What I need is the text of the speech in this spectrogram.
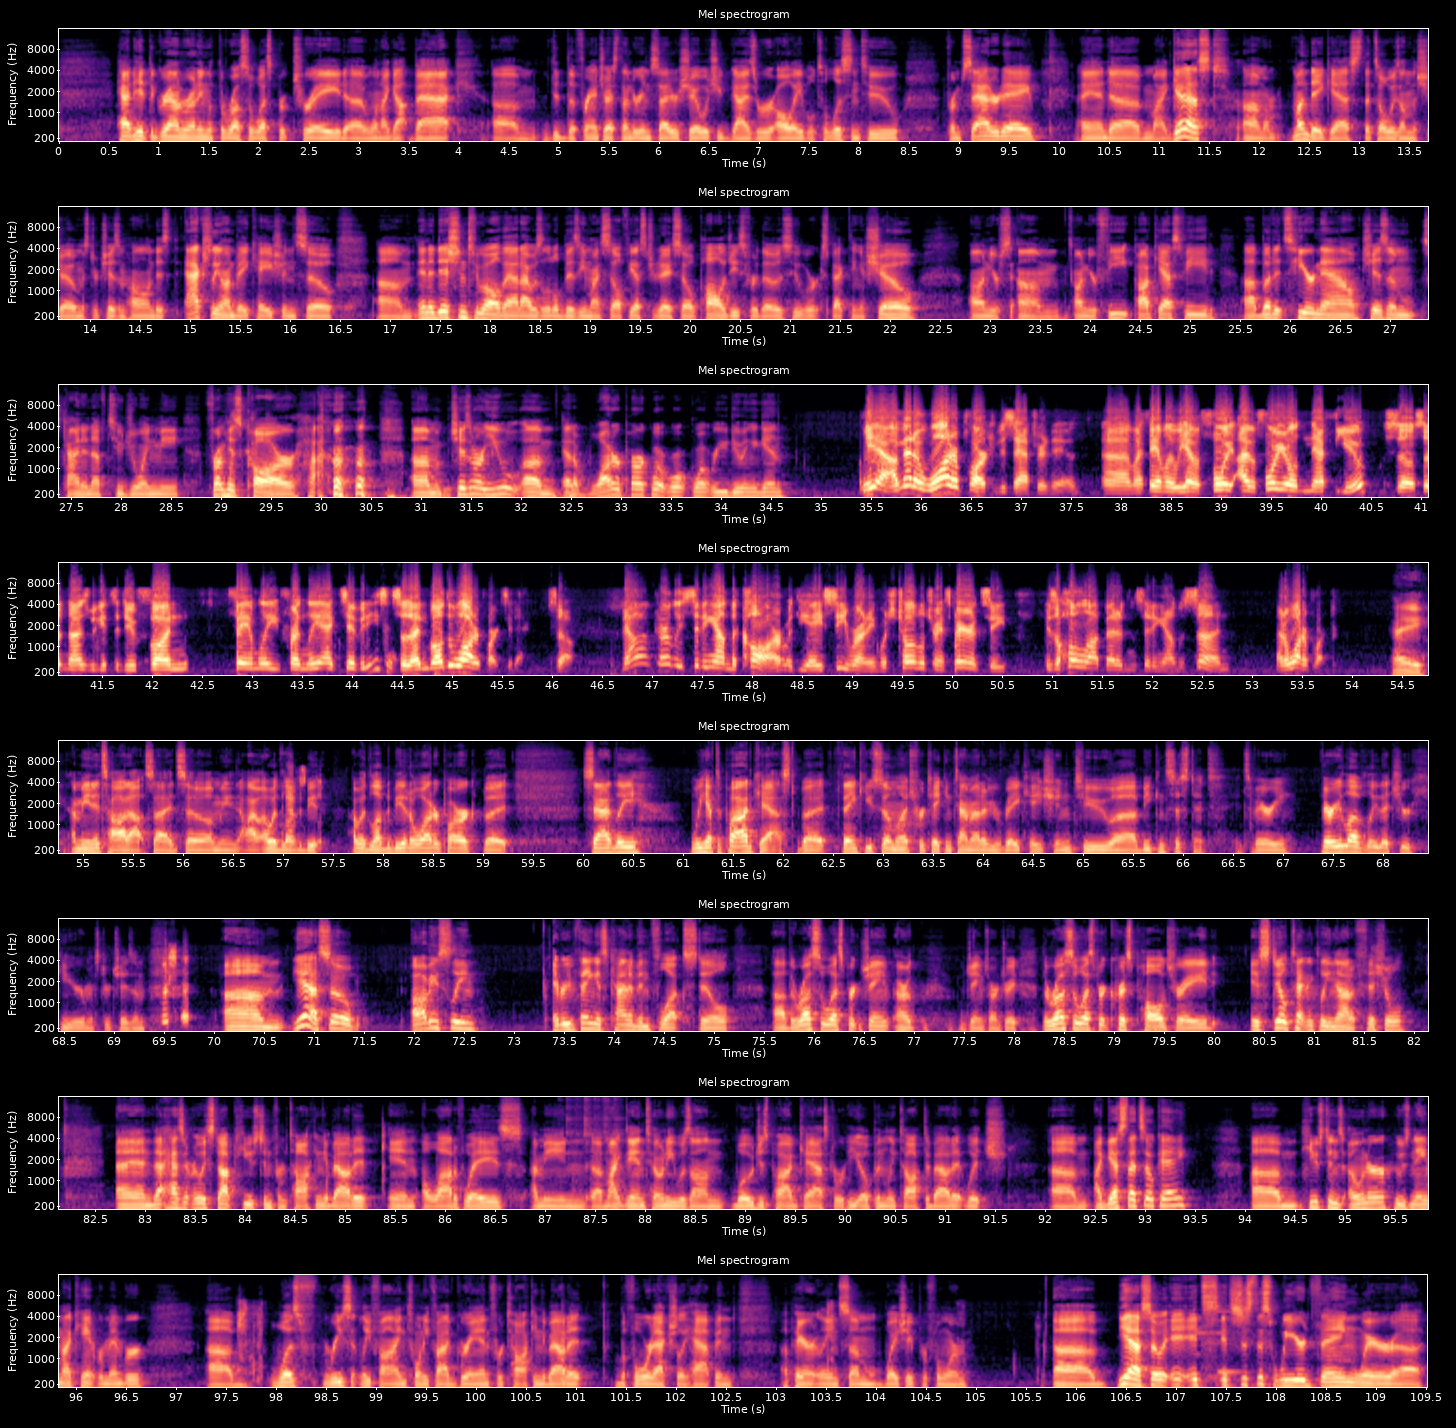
Had to hit the ground running with the Russell Westbrook trade uh, when I got back. Um, did the Franchise Thunder Insider show, which you guys were all able to listen to from Saturday. And uh, my guest, um, Monday guest, that's always on the show, Mr. Chisholm Holland, is actually on vacation. So, um, in addition to all that, I was a little busy myself yesterday. So, apologies for those who were expecting a show on your um, on your feed podcast feed. Uh, but it's here now. Chisholm is kind enough to join me from his car. um, Chisholm, are you um, at a water park? What, what, what were you doing again? Yeah, I'm at a water park this afternoon. Uh, my family, we have a four. I have a four-year-old nephew, so sometimes we get to do fun, family-friendly activities, and so that involved the water park today. So now I'm currently sitting out in the car with the AC running, which total transparency is a whole lot better than sitting out in the sun at a water park. Hey, I mean it's hot outside, so I mean I, I would love Absolutely. to be I would love to be at a water park, but sadly we have to podcast. But thank you so much for taking time out of your vacation to uh, be consistent. It's very very lovely that you're here, Mr. Chisholm. For sure. Um, yeah, so obviously everything is kind of in flux still. Uh, the Russell Westbrook James or James Harden trade, the Russell Westbrook Chris Paul trade is still technically not official, and that hasn't really stopped Houston from talking about it in a lot of ways. I mean, uh, Mike D'Antoni was on Woj's podcast where he openly talked about it, which um, I guess that's okay. Um, Houston's owner, whose name I can't remember, um, was recently fined 25 grand for talking about it before it actually happened, apparently in some way, shape, or form. Uh, yeah, so it, it's it's just this weird thing where uh,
